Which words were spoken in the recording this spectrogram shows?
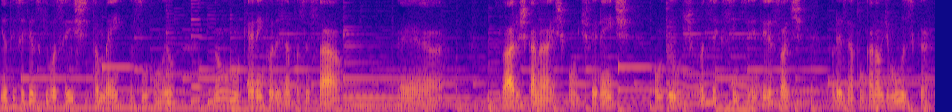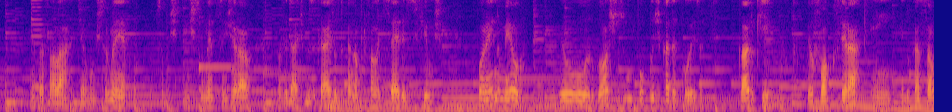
e eu tenho certeza que vocês também, assim como eu, não querem, por exemplo, acessar é, vários canais com diferentes conteúdos. Pode ser que sim, seria interessante, por exemplo, um canal de música né, para falar de algum instrumento, sobre instrumentos em geral, novidades musicais, outro canal para falar de séries e filmes. Porém, no meu, eu gosto um pouco de cada coisa. Claro que meu foco será em educação,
